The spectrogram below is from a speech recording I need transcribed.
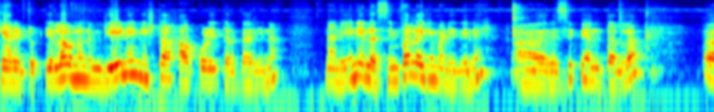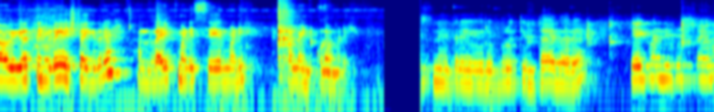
ಕ್ಯಾರೆಟು ಎಲ್ಲವನ್ನು ನಿಮ್ಗೆ ಏನೇನು ಇಷ್ಟ ಹಾಕ್ಕೊಳ್ಳಿ ತರಕಾರಿನ. ನಾನು ಏನಿಲ್ಲ ಸಿಂಪಲ್ಲಾಗಿ ಮಾಡಿದ್ದೀನಿ. ರೆಸಿಪಿ ಅಂತಲ್ಲ. ಇವತ್ತಿನ ವಿಡಿಯೋ ಇಷ್ಟ ಆಗಿದ್ರೆ ಒಂದು ಲೈಕ್ ಮಾಡಿ ಶೇರ್ ಮಾಡಿ ಕಮೆಂಟ್ ಕೂಡ ಮಾಡಿ. ಸ್ನೇಹಿತರೆ ಇವರಿಬ್ಬರು ತಿಂತಾ ಇದ್ದಾರೆ. ಹೇಗೆ ಬಂದಿದ್ದು ಶ್ರೇಮ?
